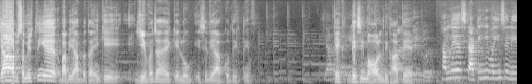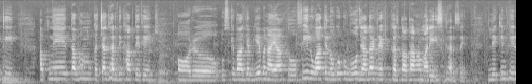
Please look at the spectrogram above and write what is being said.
क्या आप समझती हैं? भाभी, आप बताएँ कि ये वजह है कि लोग इसलिए आपको देखते हैं कि देसी माहौल दिखाते हैं हमने स्टार्टिंग ही वहीं से ली थी। अपने तब हम कच्चा घर दिखाते थे। और उसके बाद जब ये बनाया तो फील हुआ कि लोगों को वो ज़्यादा अट्रैक्ट करता था हमारे इस घर से। लेकिन फिर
